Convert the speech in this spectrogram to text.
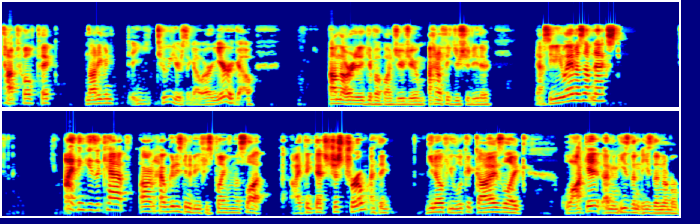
top 12 pick not even two years ago or a year ago. I'm not ready to give up on Juju. I don't think you should either. Now, CeeDee Lamb is up next. I think he's a cap on how good he's going to be if he's playing from the slot. I think that's just true. I think, you know, if you look at guys like Lockett, I mean, he's the he's the number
